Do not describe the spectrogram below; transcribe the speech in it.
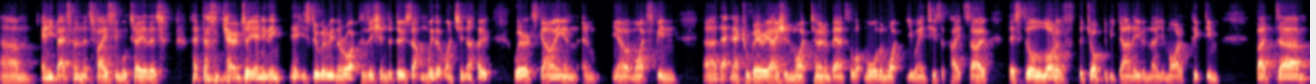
Um, any batsman that's faced him will tell you there's, that doesn't guarantee anything. You still got to be in the right position to do something with it once you know where it's going, and, and you know it might spin uh, that natural variation might turn and bounce a lot more than what you anticipate. So there's still a lot of the job to be done, even though you might have picked him. But um,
